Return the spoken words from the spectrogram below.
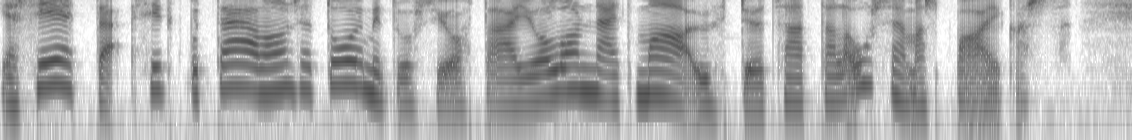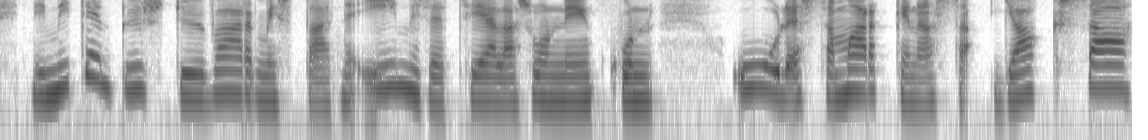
Ja se, että sitten kun täällä on se toimitusjohtaja, jolla on näitä maayhtiöitä, saattaa olla useammassa paikassa, niin miten pystyy varmistamaan, että ne ihmiset siellä sun niin kuin uudessa markkinassa jaksaa,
